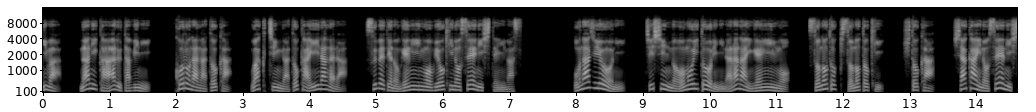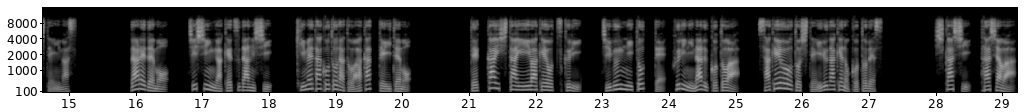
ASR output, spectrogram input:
今、何かあるたびに、コロナがとか、ワクチンがとか言いながら、すべての原因を病気のせいにしています。同じように、自身の思い通りにならない原因を、その時その時、人か、社会のせいにしています。誰でも、自身が決断し、決めたことだと分かっていても、撤回した言い訳を作り、自分にとって不利になることは、避けようとしているだけのことです。しかし、他者は、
